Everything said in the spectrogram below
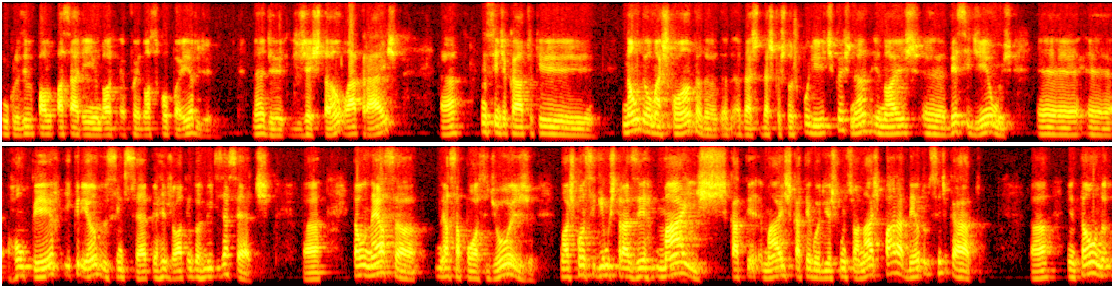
inclusive Paulo Passarinho nosso, foi nosso companheiro de, né, de, de, gestão lá atrás, tá? um sindicato que não deu mais conta das, das, questões políticas, né, e nós é, decidimos é, é, romper e criamos o Sindicep RJ em 2017. Tá? Então, nessa, nessa posse de hoje, nós conseguimos trazer mais, mais categorias funcionais para dentro do sindicato. Tá? Então,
